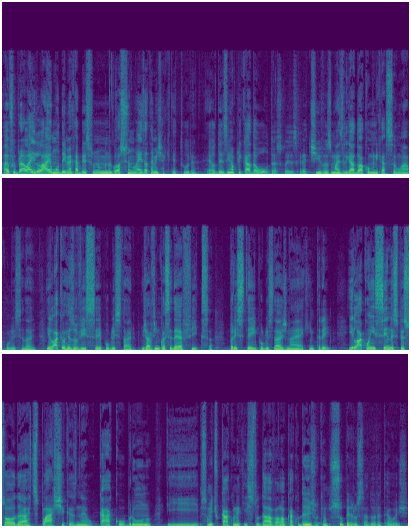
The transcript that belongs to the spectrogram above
Aí eu fui pra lá e lá eu mudei minha cabeça. Falei, não, meu negócio não é exatamente arquitetura. É o desenho aplicado a outras coisas criativas, mais ligado à comunicação, à publicidade. E lá que eu resolvi ser publicitário. Já vim com essa ideia fixa, prestei publicidade na EC, entrei. E lá conhecendo esse pessoal da artes plásticas, né, o Caco, o Bruno e principalmente o Caco, né, que estudava lá, o Caco D'Angelo, que é um super ilustrador até hoje.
